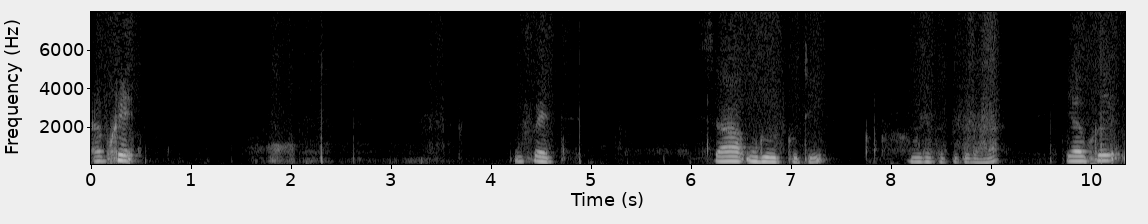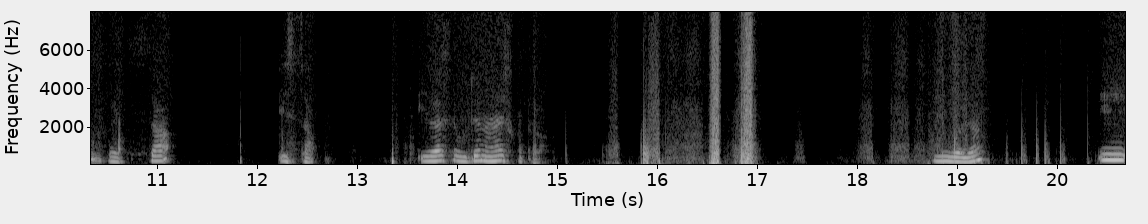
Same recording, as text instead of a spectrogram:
Après, vous faites ça ou de l'autre côté. Et après, vous faites ça et ça. Et là, ça vous donne un escapeur. Donc voilà. Et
